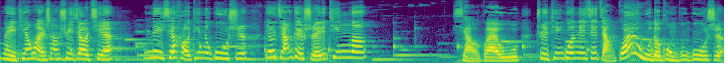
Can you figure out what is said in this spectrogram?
每天晚上睡觉前，那些好听的故事要讲给谁听呢？小怪物只听过那些讲怪物的恐怖故事。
